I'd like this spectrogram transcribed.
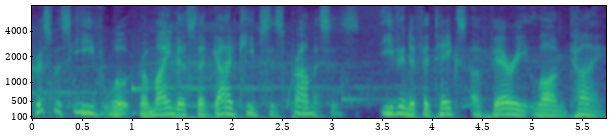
Christmas Eve will remind us that God keeps his promises, even if it takes a very long time.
